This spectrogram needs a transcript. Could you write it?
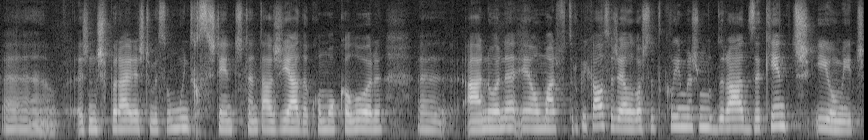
eh, as nespereiras também são muito resistentes, tanto à geada como ao calor. Eh, a anona é uma árvore tropical, ou seja, ela gosta de climas moderados a quentes e úmidos.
